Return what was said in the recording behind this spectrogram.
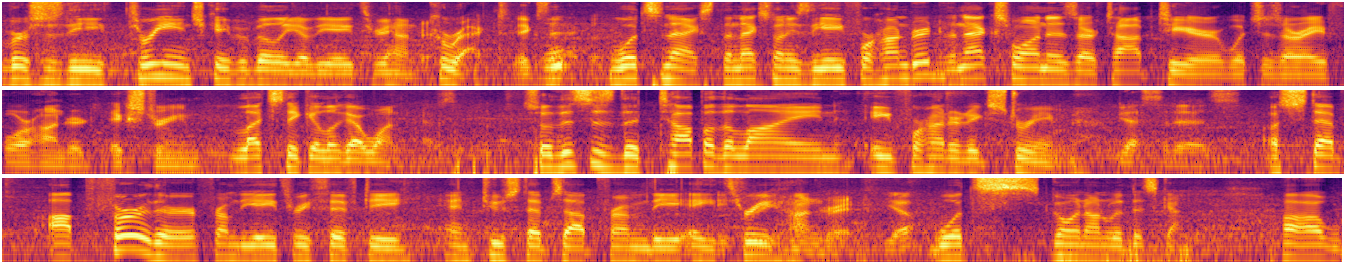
Versus the 3 inch capability of the A300. Correct, exactly. What's next? The next one is the A400. The next one is our top tier, which is our A400 Xtreme. Let's take a look at one. So this is the top of the line A400 Xtreme. Yes, it is. A step up further from the A350 and two steps up from the A300. Yep. What's going on with this gun? Uh,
